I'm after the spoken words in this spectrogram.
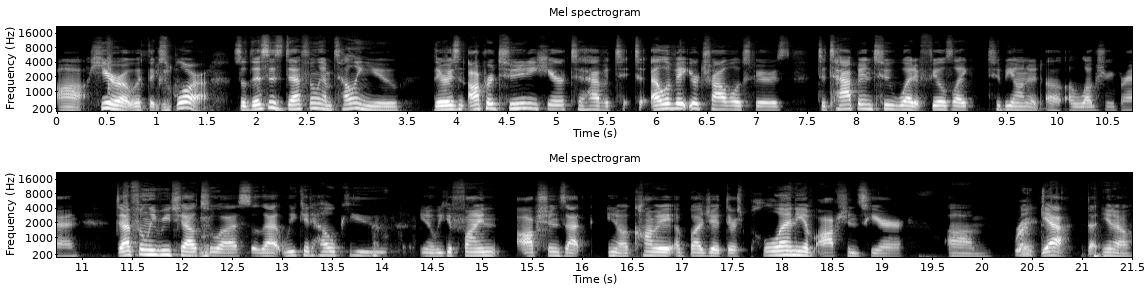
uh here with. Explora. So this is definitely I'm telling you there is an opportunity here to have it to elevate your travel experience to tap into what it feels like to be on a, a luxury brand. Definitely reach out Mhm. to us so that we could help you. You know, we could find options that you know accommodate a budget. There's plenty of options here. Um, Right. yeah, that you know.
